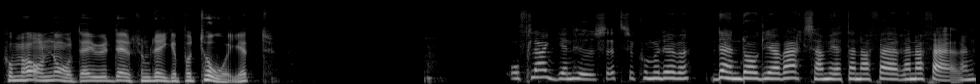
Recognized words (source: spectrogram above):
kommer ha något, det är ju det som ligger på torget. Och Flaggenhuset så kommer det, den dagliga verksamheten affären affären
